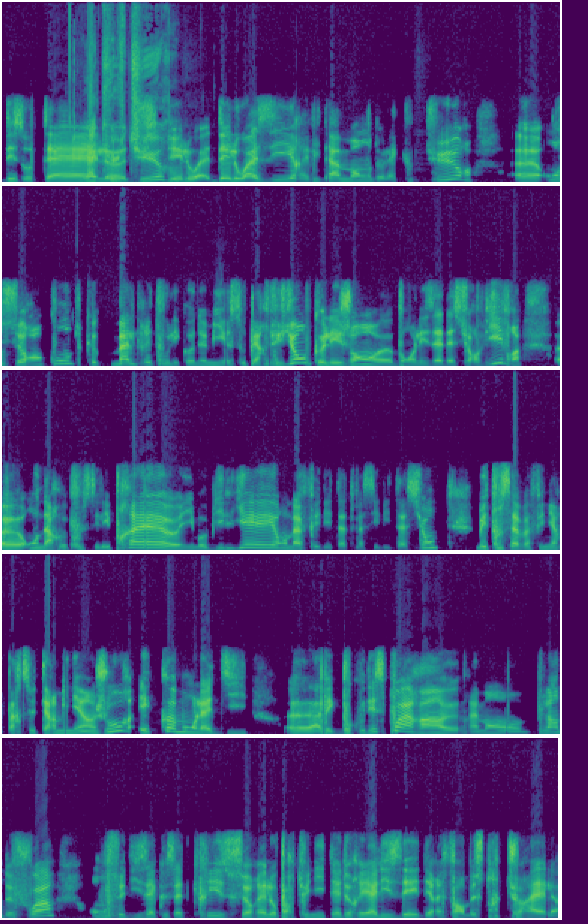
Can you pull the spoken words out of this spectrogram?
des hôtels, des, loisirs évidemment, de la culture, on se rend compte que malgré tout l'économie est sous perfusion, que les gens, bon, les aide à survivre. Euh, on a repoussé les prêts euh, immobiliers, on a fait des tas de facilitations, mais tout ça va finir par se terminer un jour. Et comme on l'a dit euh, avec beaucoup d'espoir, hein, vraiment plein de fois, on se disait que cette crise serait l'opportunité de réaliser des réformes structurelles,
